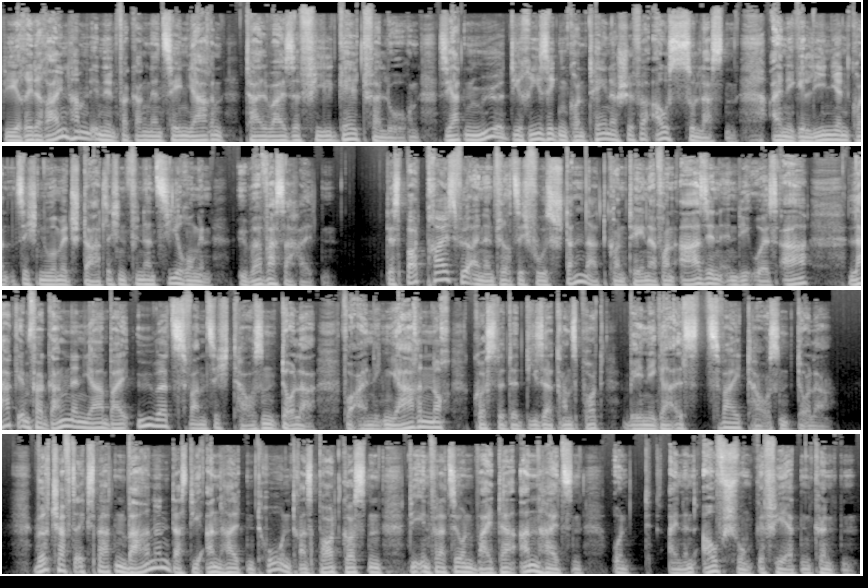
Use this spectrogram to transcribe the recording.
Die Reedereien haben in den vergangenen zehn Jahren teilweise viel Geld verloren. Sie hatten Mühe, die riesigen Containerschiffe auszulasten. Einige Linien konnten sich nur mit staatlichen Finanzierungen über Wasser halten. Der Spotpreis für einen 40 Fuß Standardcontainer von Asien in die USA lag im vergangenen Jahr bei über 20.000 Dollar. Vor einigen Jahren noch kostete dieser Transport weniger als 2.000 Dollar. Wirtschaftsexperten warnen, dass die anhaltend hohen Transportkosten die Inflation weiter anheizen und einen Aufschwung gefährden könnten.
